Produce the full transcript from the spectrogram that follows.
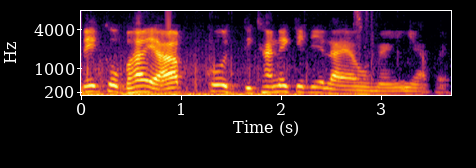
देखो भाई, आपको दिखाने के लिए लाया हूँ मैं यहाँ पर।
